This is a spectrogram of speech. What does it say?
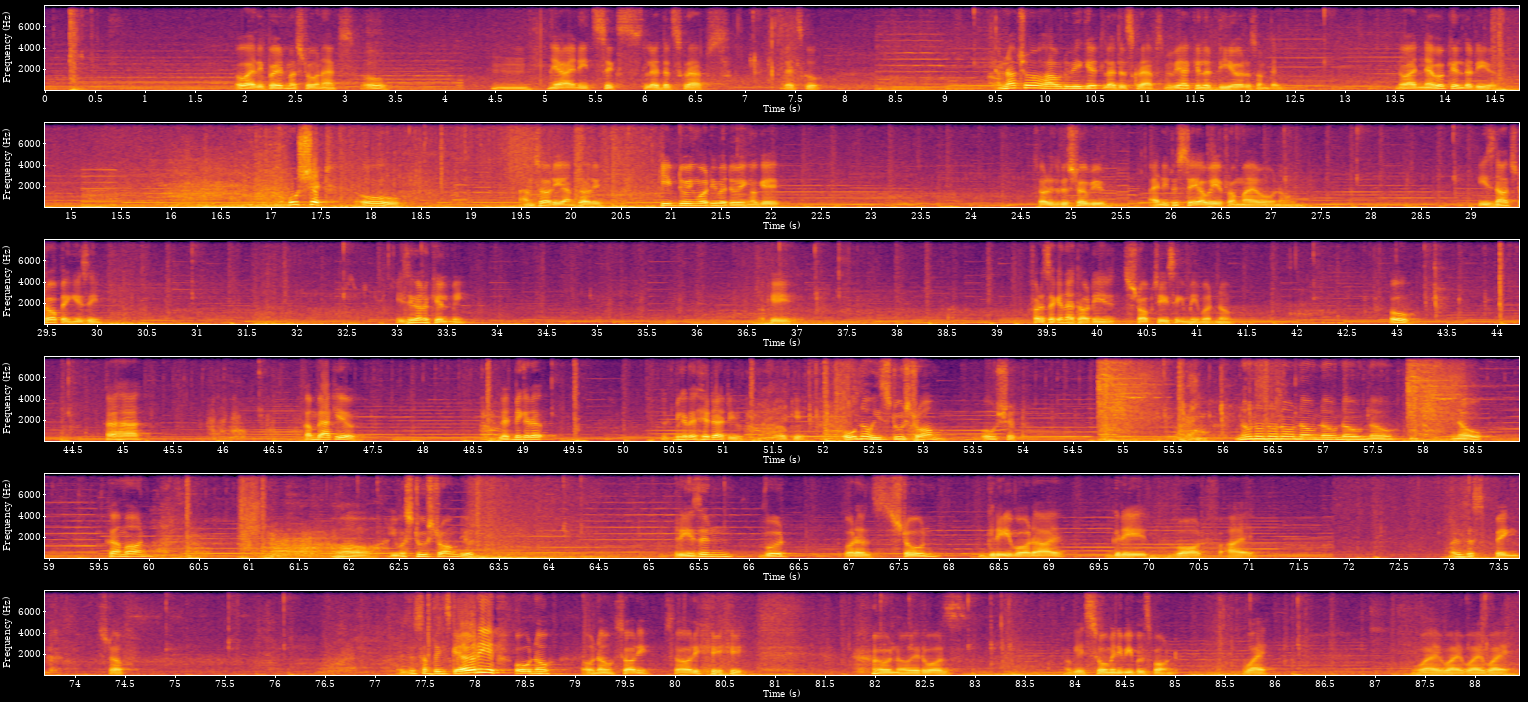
Oh, I repaired my stone axe. Oh. Hmm. Yeah, I need six leather scraps. Let's go. I'm not sure how do we get leather scraps. Maybe I kill a deer or something. No, I never killed a deer. Oh shit! Oh. I'm sorry, I'm sorry. Keep doing what you were doing, okay? Sorry to disturb you. I need to stay away from my own home. He's not stopping, is he? Is he gonna kill me? Okay, for a second I thought he stopped chasing me, but no. Oh. Haha. Come back here. Let me get a... Let me get a hit at you. Okay. Oh no, he's too strong. Oh shit. No, no, no, no, no, no, no, no. No. Come on. Oh, he was too strong, dude. Resin, wood, what else? Stone, grey ward eye, grey dwarf eye. What is this pink stuff? Is this something scary? Oh no, oh no, sorry, sorry. oh no, it was. Okay, so many people spawned. Why? Why, why, why, why?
